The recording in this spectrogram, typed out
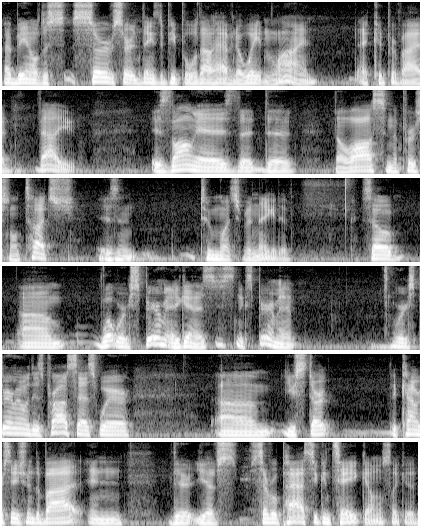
by being able to serve certain things to people without having to wait in line, that could provide value. As long as the, the, the loss in the personal touch isn't too much of a negative. So, um, what we're experimenting again, it's just an experiment. We're experimenting with this process where um, you start the conversation with the bot, and there you have several paths you can take, almost like a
